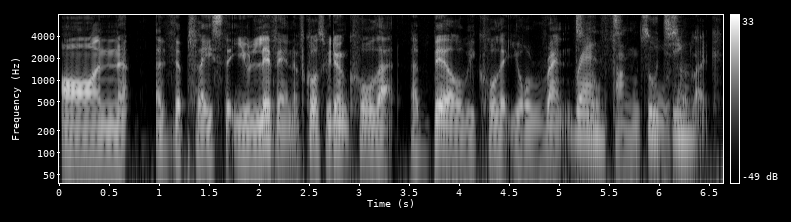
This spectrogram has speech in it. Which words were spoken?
on the place that you live in. Of course, we don't call that a bill, we call it your rent, rent your 房租. So, like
